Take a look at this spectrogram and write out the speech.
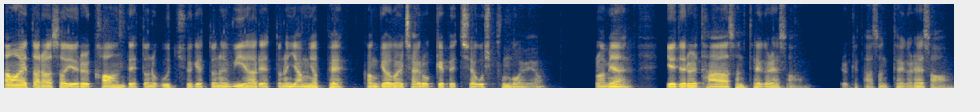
상황에 따라서 얘를 가운데 또는 우측에 또는 위아래 또는 양옆에 간격을 자유롭게 배치하고 싶은 거예요. 그러면 얘들을 다 선택을 해서 이렇게 다 선택을 해서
